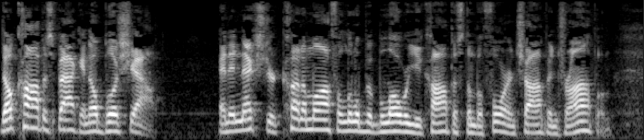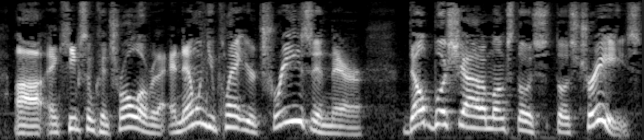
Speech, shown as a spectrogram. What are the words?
They'll coppice back and they'll bush out. And then next year, cut them off a little bit below where you coppiced them before and chop and drop them uh, and keep some control over that. And then when you plant your trees in there, they'll bush out amongst those those trees,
